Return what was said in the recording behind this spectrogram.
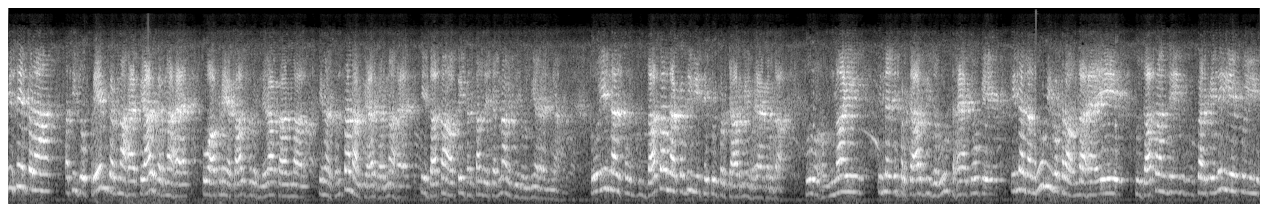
ਇਸੇ ਤਰ੍ਹਾਂ ਅਸੀਂ ਜੋ ਪ੍ਰੇਮ ਕਰਨਾ ਹੈ, ਪਿਆਰ ਕਰਨਾ ਹੈ, ਉਹ ਆਪਣੇ ਅਕਾਲ ਪੁਰਖ ਨਿਰਾਕਾਰ ਨਾਲ, ਇਹਨਾਂ ਸੰਤਾਂ ਨਾਲ ਪਿਆਰ ਕਰਨਾ ਹੈ। ਇਹ ਦਾਤਾ ਆਪੇ ਹੀ ਸੰਤਾਂ ਦੇ ਚਰਨਾਂ ਵਿੱਚ ਜੁੜਦੀਆਂ ਰਹਿੰਦੀਆਂ ਹਨ। ਤੋ ਇਹਨਾਂ ਦਾਤਾ ਦਾ ਕਦੀ ਵੀ ਇੱਥੇ ਕੋਈ ਪ੍ਰਚਾਰ ਨਹੀਂ ਹੋਇਆ ਕਰਦਾ। ਤੋ ਨਾ ਹੀ ਇਹਨਾਂ ਦੇ ਪ੍ਰਚਾਰ ਦੀ ਜ਼ਰੂਰਤ ਹੈ, ਕਿਉਂਕਿ ਇਹਨਾਂ ਦਾ ਮੂੰਹ ਵੀ ਵੱਖਰਾ ਹੁੰਦਾ ਹੈ। ਇਹ ਕੋਈ ਦਾਤਾਂ ਦੀ ਕਰਕੇ ਨਹੀਂ ਇਹ ਕੋਈ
